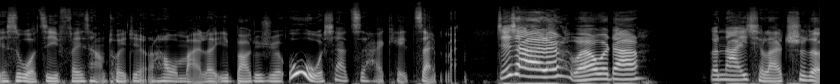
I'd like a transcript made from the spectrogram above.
也是我自己非常推荐，然后我买了一包，就觉得哦，我下次还可以再买。接下来呢，我要为大家跟大家一起来吃的，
